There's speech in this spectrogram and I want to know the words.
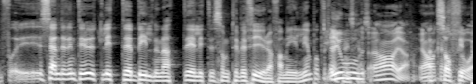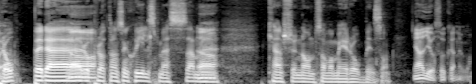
f- sänder det inte ut lite bilden att det är lite som TV4-familjen på Jo, Försäkringskassan? ja, ja. ja att Sofie så. Propp är där Ja. och pratar om sin skilsmässa med Ja. kanske någon som var med i Robinson. Ja, jo, så kan det vara.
